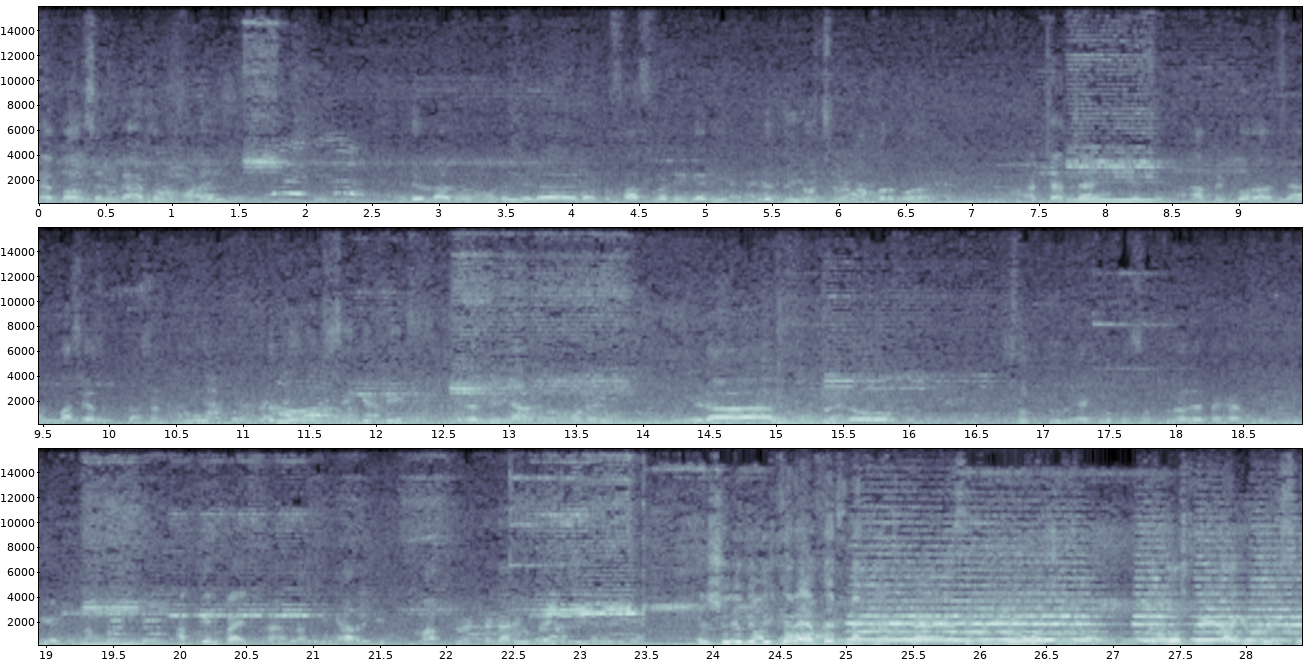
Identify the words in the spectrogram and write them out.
হ্যাঁ পালসার ওটা আঠারো মডেল এটা হলো আঠারো মডেল এটা হলো ফার্স্ট পার্টির গাড়ি। এটা দুই বছরের নাম্বার করা। আচ্ছা আচ্ছা। আপডেট করা আছে। আর পাশে আছে ভার্সন টু এটা হলো সিঙ্গেল ডিস্ক এটা দুই হাজার আঠারো মডেল এটা মূল্য হলো সত্তর এক লক্ষ সত্তর হাজার টাকা নাম্বার আস্কিন প্রাইস হ্যাঁ লাস্টিং আর মাত্র একটা গাড়ি উঠাইছি। শুধু কি দিকের অ্যাসেট নাকি? হ্যাঁ এত নিউ এটা দশ মিনিট আগে উঠেছি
